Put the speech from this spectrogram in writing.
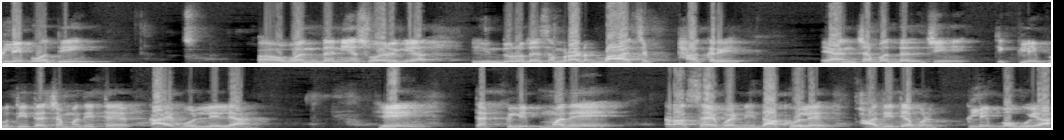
क्लिप होती वंदनीय स्वर्गीय हिंदू हृदय सम्राट बाळासाहेब ठाकरे यांच्याबद्दलची ती क्लिप होती. त्याच्यामध्ये ते काय बोललेल्या हे त्या क्लिपमध्ये राजसाहेबांनी दाखवलंय. आधी ते आपण क्लिप बघूया.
